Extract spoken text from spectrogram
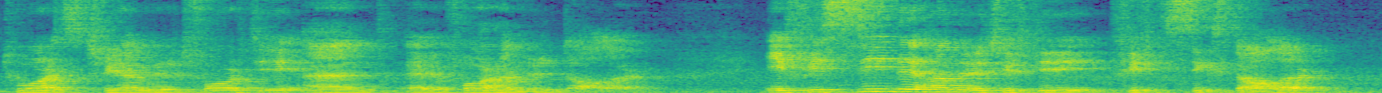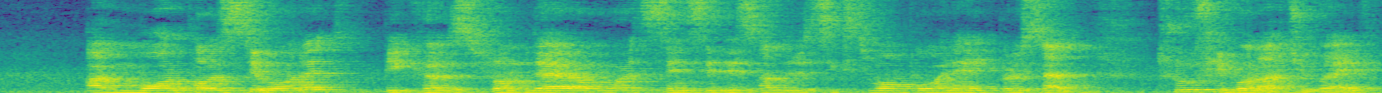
towards 340 and uh, 400 dollar. If we see the 150 56 dollar, I'm more positive on it because from there onwards, since it is 161.8% through Fibonacci wave,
